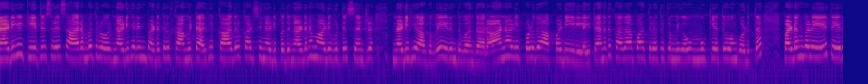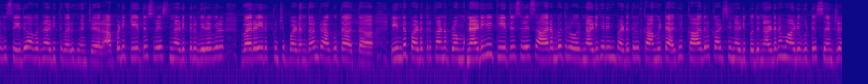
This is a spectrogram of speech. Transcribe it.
நடிகை கீர்த்தி சுரேஷ் ஆரம்பத்தில் ஒரு நடிகரின் படத்தில் காமிட்டாகி ஆகி காதல் காட்சி நடிப்பது நடனம் ஆடிவிட்டு சென்று நடிகையாகவே இருந்து வந்தார். ஆனால் இப்பொழுது அப்படி இல்லை. தனது கதாபாத்திரத்திற்கு மிகவும் முக்கியத்துவம் கொடுத்த படங்களையே தேர்வு செய்து அவர் நடித்து வருகின்றார். அப்படி கீர்த்தி சுரேஷ் நடிப்பில் விரைவில் வர இருக்கின்ற படம் தான் ரகுதாத்தா இந்த படத்திற்கான பிரமோ நடிகை கீர்த்தி சுரேஷ் ஆரம்பத்தில் ஒரு நடிகரின் படத்தில் காமிட்டாகி காதல் காட்சி நடிப்பது நடனம் ஆடிவிட்டு சென்று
